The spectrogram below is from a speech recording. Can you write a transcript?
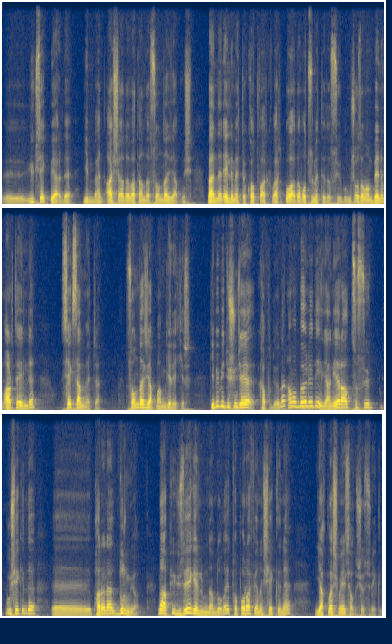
Ee, yüksek bir yerdeyim ben. Aşağıda vatandaş sondaj yapmış. Benden 50 metre kot farkı var. Bu adam 30 metrede suyu bulmuş. O zaman benim artı 50 80 metre. Sondaj yapmam gerekir gibi bir düşünceye kapılıyorlar. Ama böyle değil. Yani yeraltı suyu bu şekilde e, paralel durmuyor. Ne yapıyor? Yüzeye geriliminden dolayı topografyanın şekline yaklaşmaya çalışıyor sürekli.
